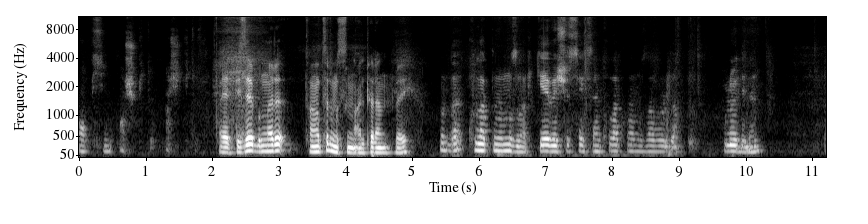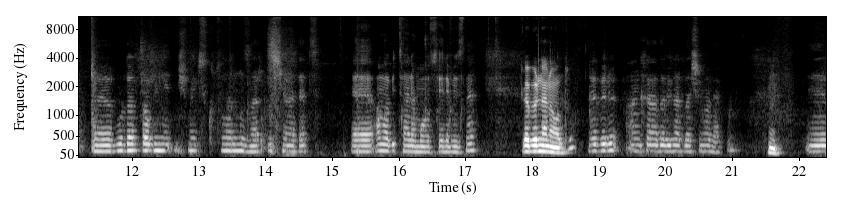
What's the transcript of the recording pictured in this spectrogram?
Abisin aşk kütü. Aşk kütü. Evet bize bunları tanıtır mısın Alperen Bey? Burada kulaklığımız var. G580 kulaklığımız da burada. Blödy'nin. Ee, burada Robin 70 Max kutularımız var. 2 adet. Ee, ama bir tane mouse elimizde. Öbürüne ne oldu? Öbürü Ankara'da bir kardeşime verdim. Hı. Ee,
